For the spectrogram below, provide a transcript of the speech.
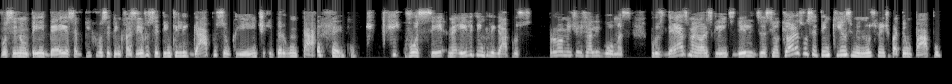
você não tem ideia, sabe o que, que você tem que fazer? Você tem que ligar para o seu cliente e perguntar. Perfeito. Que você, né, ele tem que ligar para os. Provavelmente ele já ligou, mas para os 10 maiores clientes dele, dizer assim: ó, que horas você tem 15 minutos para a gente bater um papo?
